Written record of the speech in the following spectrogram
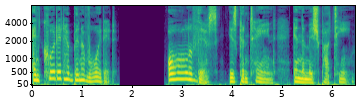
and could it have been avoided? All of this is contained in the Mishpatim,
